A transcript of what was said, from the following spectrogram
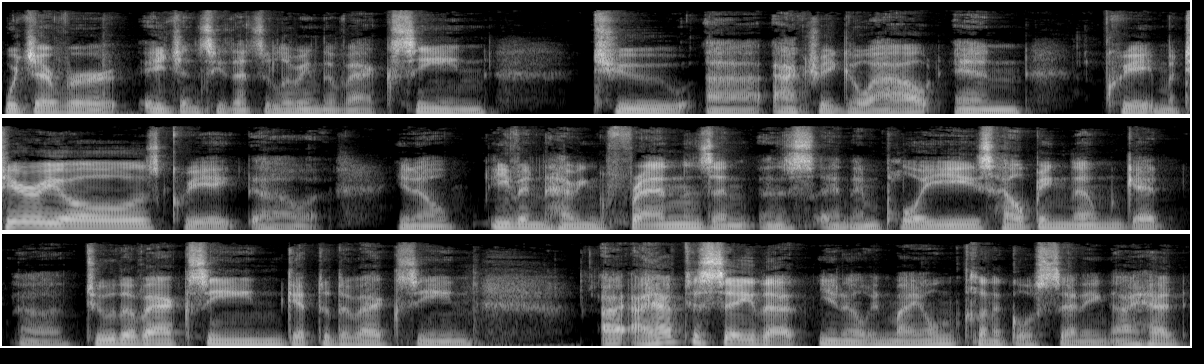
whichever agency that's delivering the vaccine to uh, actually go out and create materials, create uh, you know, even having friends and, and, employees helping them get uh, to the vaccine, get to the vaccine. I, I, have to say that, you know, in my own clinical setting, I had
